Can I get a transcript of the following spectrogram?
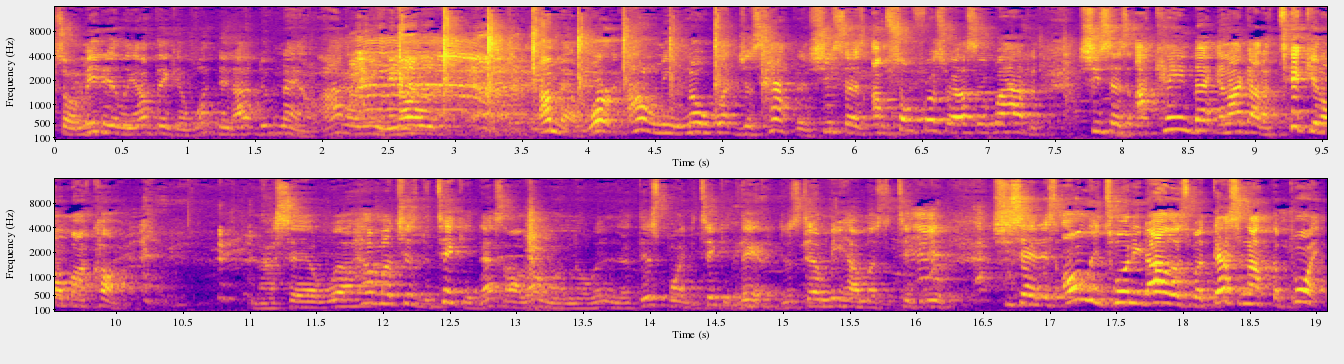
so immediately I'm thinking, what did I do now? I don't even know. I'm at work. I don't even know what just happened. She says, I'm so frustrated. I said, what happened? She says, I came back and I got a ticket on my car. And I said, well, how much is the ticket? That's all I want to know. At this point, the ticket there. Just tell me how much the ticket is. She said, it's only $20, but that's not the point.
